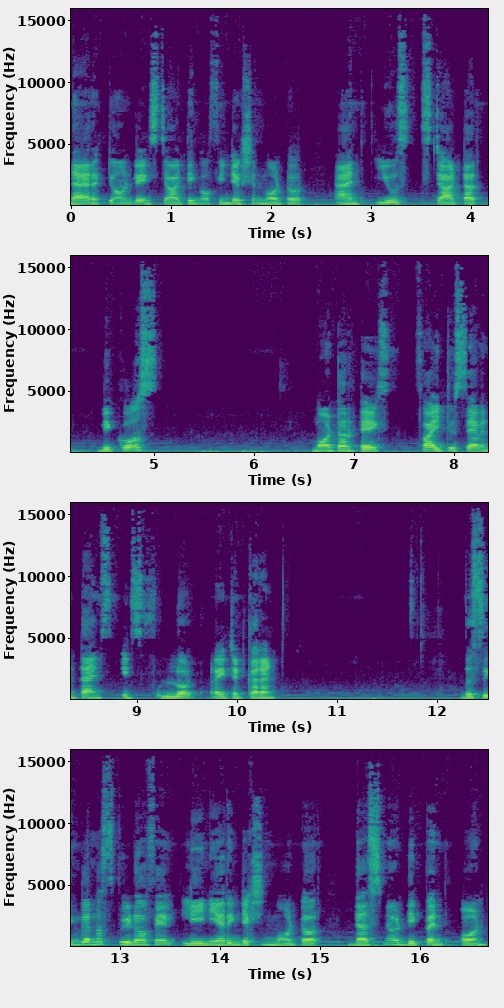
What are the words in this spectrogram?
direct online starting of induction motor and use starter because motor takes 5 to 7 times its full load rated current. The synchronous speed of a linear induction motor does not depend on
